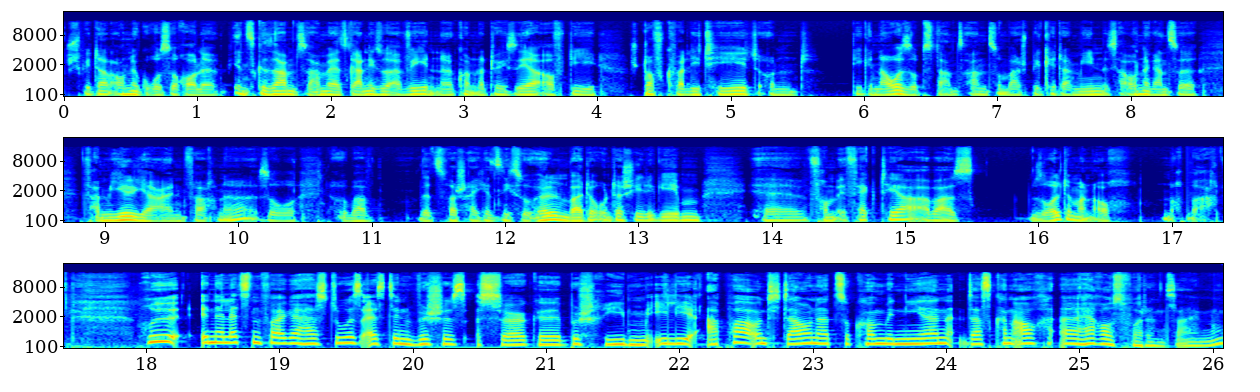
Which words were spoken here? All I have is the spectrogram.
spielt dann auch eine große Rolle. Insgesamt, das haben wir jetzt gar nicht so erwähnt, ne? kommt natürlich sehr auf die Stoffqualität und die genaue Substanz an. Zum Beispiel Ketamin ist ja auch eine ganze Familie einfach. Ne? So darüber wird es wahrscheinlich jetzt nicht so höllenweite Unterschiede geben äh, vom Effekt her, aber es sollte man auch noch beachten. Rü, in der letzten Folge hast du es als den Vicious Circle beschrieben. Eli Upper und Downer zu kombinieren, das kann auch äh, herausfordernd sein. Ne?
